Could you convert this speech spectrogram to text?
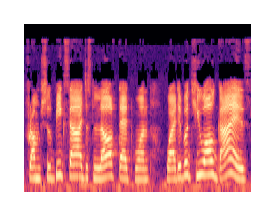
from Shubiksa. I just love that one. What about you all guys?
